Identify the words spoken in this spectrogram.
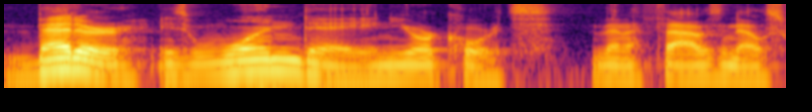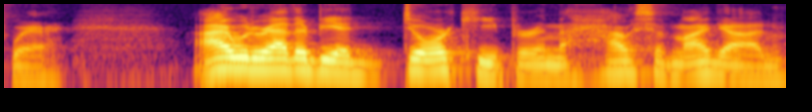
Better is one day in your courts than a thousand elsewhere. I would rather be a doorkeeper in the house of my God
